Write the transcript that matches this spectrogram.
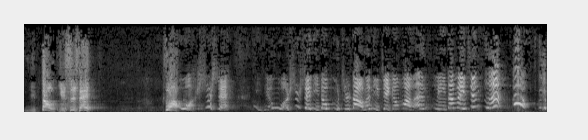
你到底是谁？说。我是谁？你连我是谁你都不知道了，你这个忘恩负义的伪君子！哎呦，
